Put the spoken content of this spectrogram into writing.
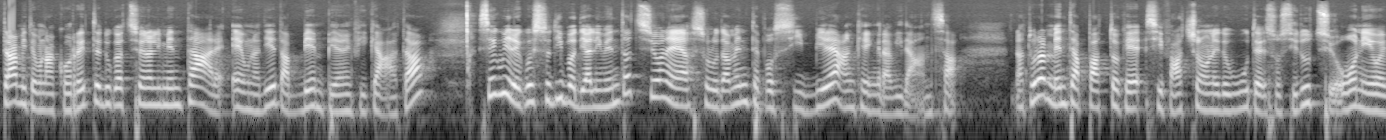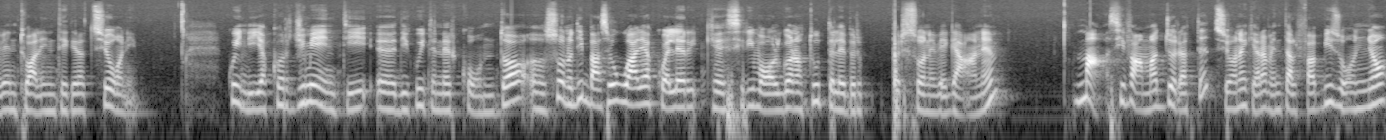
tramite una corretta educazione alimentare e una dieta ben pianificata, seguire questo tipo di alimentazione è assolutamente possibile anche in gravidanza. Naturalmente a patto che si facciano le dovute sostituzioni o eventuali integrazioni. Quindi gli accorgimenti eh, di cui tener conto eh, sono di base uguali a quelle che si rivolgono a tutte le per- persone vegane, ma si fa maggiore attenzione chiaramente al fabbisogno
